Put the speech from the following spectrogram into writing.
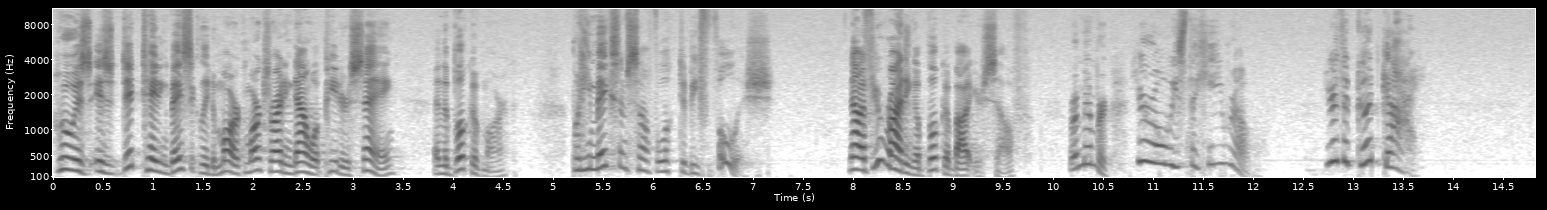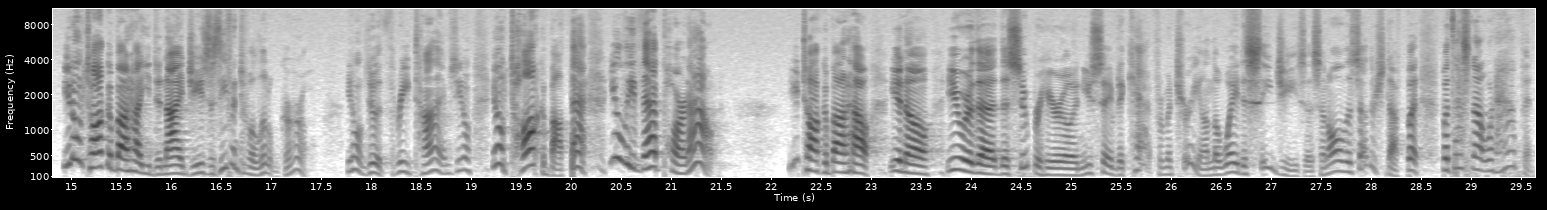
who is, is dictating basically to Mark, Mark's writing down what Peter's saying in the book of Mark, but he makes himself look to be foolish. Now, if you're writing a book about yourself, remember, you're always the hero. You're the good guy. You don't talk about how you deny Jesus even to a little girl. You don't do it three times. You don't, you don't talk about that. You leave that part out. You talk about how, you know, you were the, the superhero and you saved a cat from a tree on the way to see Jesus and all this other stuff. But, but that's not what happened.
